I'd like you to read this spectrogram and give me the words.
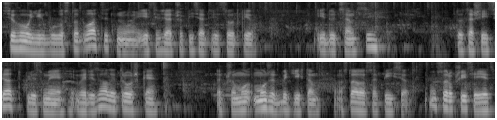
Всього їх було 120, ну, якщо взяти, що 50% йдуть самці, то це 60, плюс ми вирізали трошки. Так що може бути їх там осталося 50. Ну, 46 яєць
